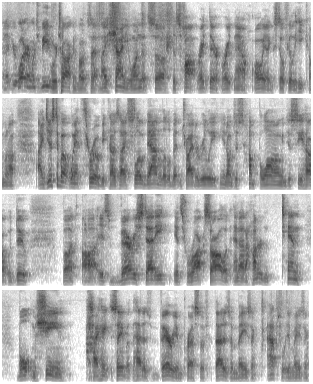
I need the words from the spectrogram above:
And if you're wondering which bead we're talking about, it's that nice shiny one that's uh, that's hot right there, right now. Oh yeah, I can still feel the heat coming off. I just about went through because I slowed down a little bit and tried to really, you know, just hump along and just see how it would do. But uh, it's very steady, it's rock solid, and at 110 volt machine, I hate to say it, but that is very impressive. That is amazing. Absolutely amazing.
